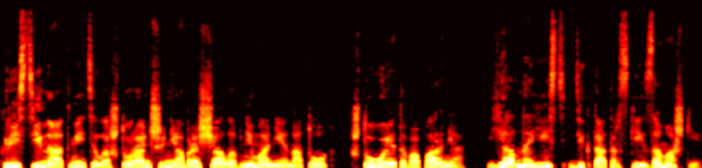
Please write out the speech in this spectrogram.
Кристина отметила, что раньше не обращала внимания на то, что у этого парня явно есть диктаторские замашки.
